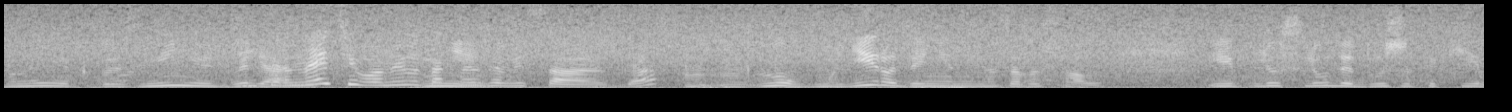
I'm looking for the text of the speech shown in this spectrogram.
вони якби змінюють В діяльність. інтернеті вони отак Ні. не завісають, так? М-м. Ну, в моїй родині не зависали. І плюс люди дуже такі,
